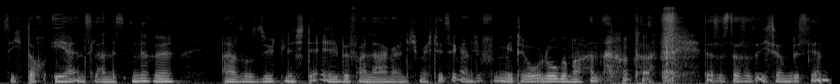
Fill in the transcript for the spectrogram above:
sich doch eher ins Landesinnere, also südlich der Elbe verlagert. Ich möchte jetzt hier gar nicht auf Meteorologe machen, aber das ist das, was ich so ein bisschen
